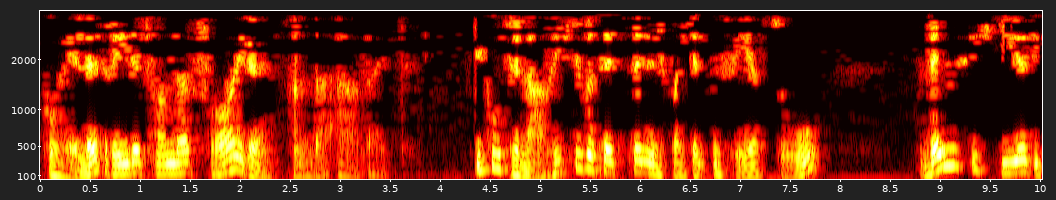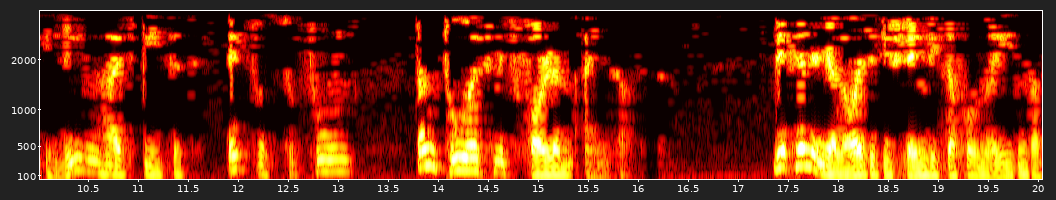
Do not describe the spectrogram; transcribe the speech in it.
Kohelet redet von der Freude an der Arbeit. Die gute Nachricht übersetzt den entsprechenden Vers so, wenn sich dir die Gelegenheit bietet, etwas zu tun, dann tu es mit vollem Einsatz. Wir kennen ja Leute, die ständig davon reden, was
